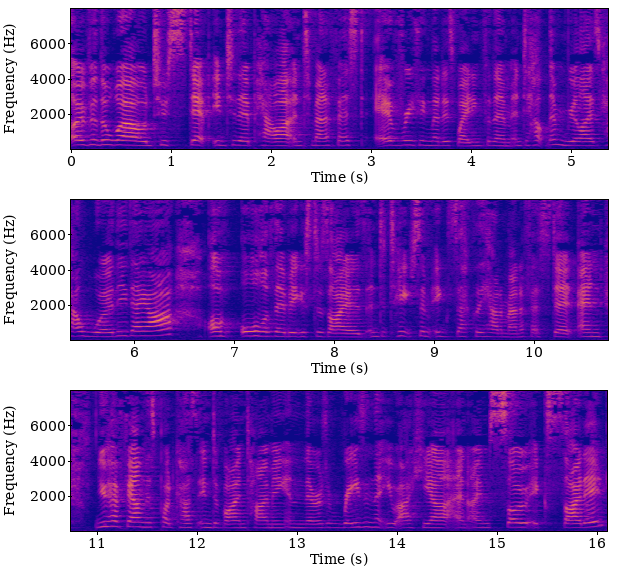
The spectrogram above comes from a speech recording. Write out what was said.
over the world to step into their power and to manifest everything that is waiting for them and to help them realize how worthy they are of all of their biggest desires and to teach them exactly exactly how to manifest it. And you have found this podcast in divine timing, and there is a reason that you are here. And I'm so excited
